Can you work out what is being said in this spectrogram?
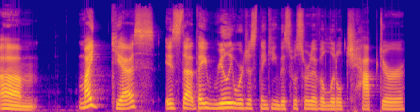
Um my guess is that they really were just thinking this was sort of a little chapter,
